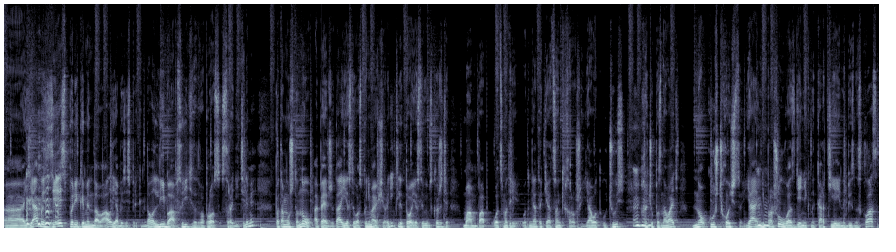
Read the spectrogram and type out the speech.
А, я бы здесь порекомендовал, я бы здесь порекомендовал либо обсудить этот вопрос с родителями, потому что, ну, опять же, да, если у вас понимающие родители, то если вы им скажете, мам, пап, вот смотри, вот у меня такие оценки хорошие, я вот учусь, угу. хочу познавать, но кушать хочется. Я угу. не прошу у вас денег на карте и на бизнес-класс,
